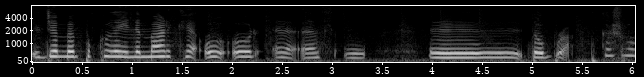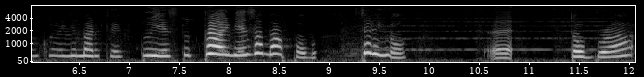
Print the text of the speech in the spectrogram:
Idziemy po kolejne markę O, O, E. Yy, dobra, pokażę wam kolejną markę. Tu jest totalnie za mapą. Serio. E, dobra.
